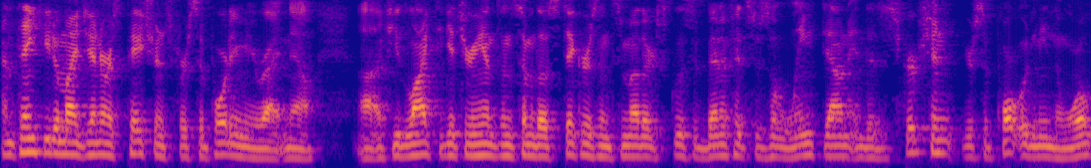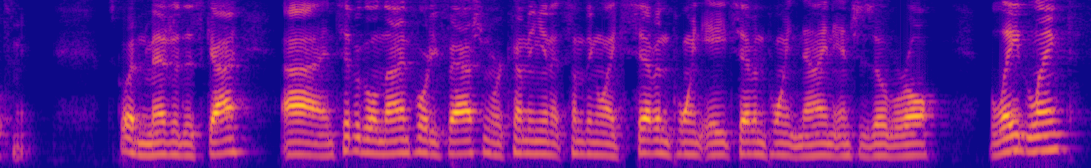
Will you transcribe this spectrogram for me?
And thank you to my generous patrons for supporting me right now. Uh, if you'd like to get your hands on some of those stickers and some other exclusive benefits, there's a link down in the description. Your support would mean the world to me. Let's go ahead and measure this guy. Uh, in typical 940 fashion, we're coming in at something like 7.8, 7.9 inches overall. Blade length,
